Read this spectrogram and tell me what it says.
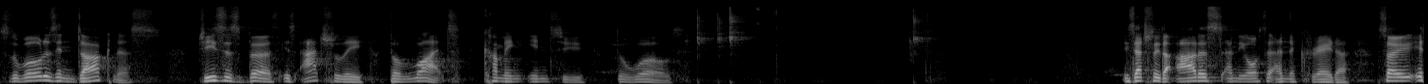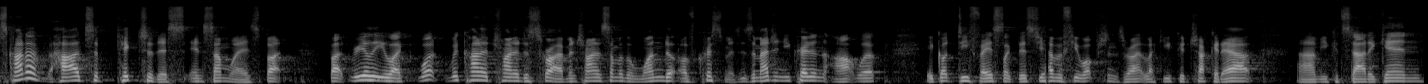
So the world is in darkness. Jesus' birth is actually the light coming into the world. He's actually the artist and the author and the creator. So it's kind of hard to picture this in some ways, but, but really, like what we're kind of trying to describe and trying to some of the wonder of Christmas is imagine you created an artwork, it got defaced like this. You have a few options, right? Like you could chuck it out, um, you could start again,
